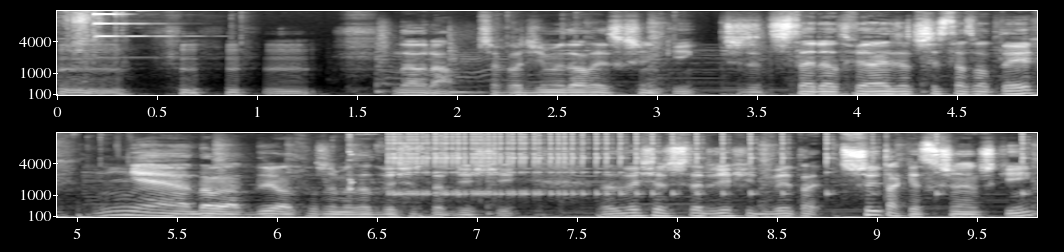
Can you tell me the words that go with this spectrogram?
Hmm. Dobra, przechodzimy do tej skrzynki. Czy cztery otwierać za 300 zł? Nie, dobra, dwie otworzymy za 240. Za 240 dwie, ta... trzy takie skrzyneczki.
